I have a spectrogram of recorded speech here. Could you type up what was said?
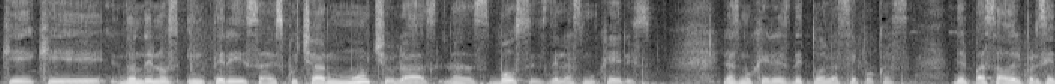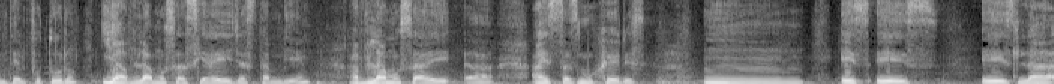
que, donde nos interesa escuchar mucho las, voces de las mujeres, las mujeres de todas las épocas, del pasado, del presente, del futuro, y hablamos hacia ellas también, hablamos a, e, estas mujeres. Mm, es, es, la,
